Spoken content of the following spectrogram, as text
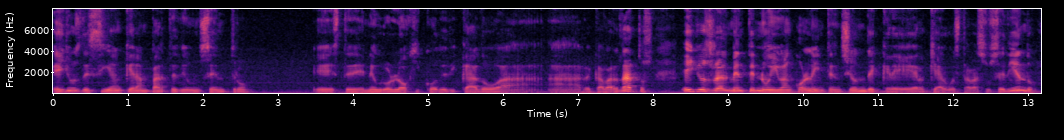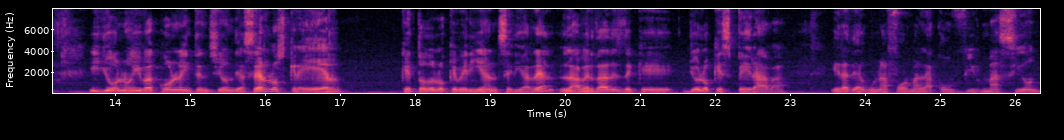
ellos decían que eran parte de un centro este, neurológico dedicado a, a recabar datos. Ellos realmente no iban con la intención de creer que algo estaba sucediendo y yo no iba con la intención de hacerlos creer que todo lo que verían sería real. La verdad es de que yo lo que esperaba era de alguna forma la confirmación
